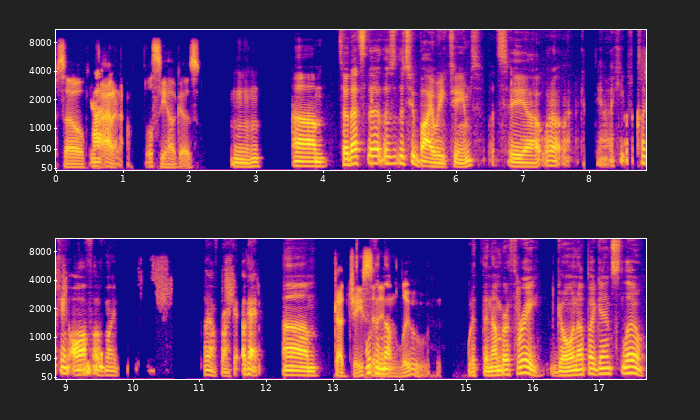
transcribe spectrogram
So Yeah. I don't know. We'll see how it goes. hmm Um, so that's the those are the two bye week teams. Let's see. Uh, what? el- damn it! I keep clicking off of my playoff bracket. Okay. Um, Got Jason the and Lou. with the number three going up against Lou,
